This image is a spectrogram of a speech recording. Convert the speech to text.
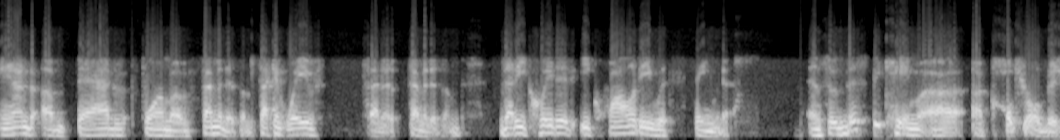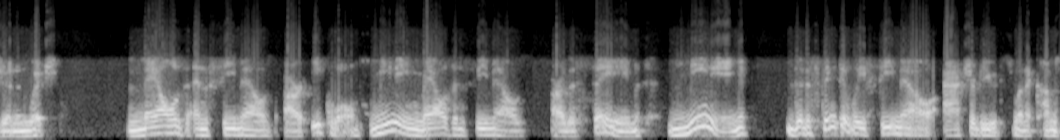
and a bad form of feminism, second wave feminism, that equated equality with sameness. And so this became a, a cultural vision in which males and females are equal, meaning males and females are the same, meaning the distinctively female attributes when it comes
